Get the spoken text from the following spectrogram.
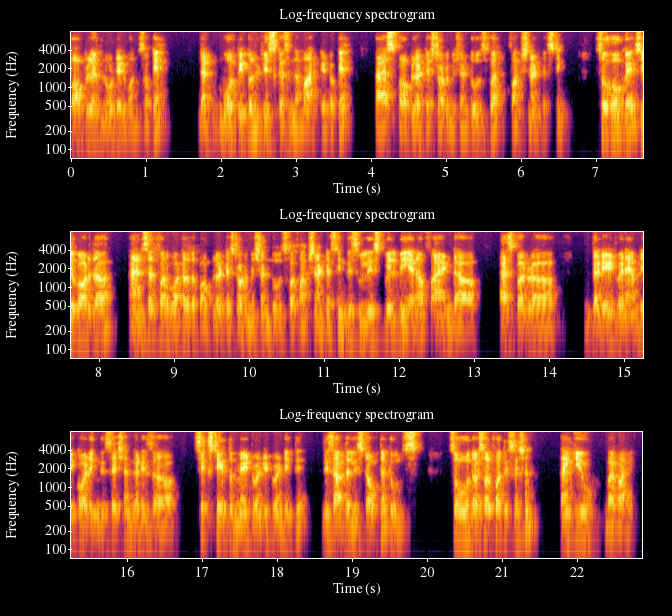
popular noted ones, okay? That more people discuss in the market, okay, as popular test automation tools for functional testing. So hope guys, you got the answer for what are the popular test automation tools for functional testing. This list will be enough. And uh, as per uh, the date when I'm recording this session, that is uh, 16th May 2023, these are the list of the tools. So that's all for this session. Thank you. Bye-bye.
